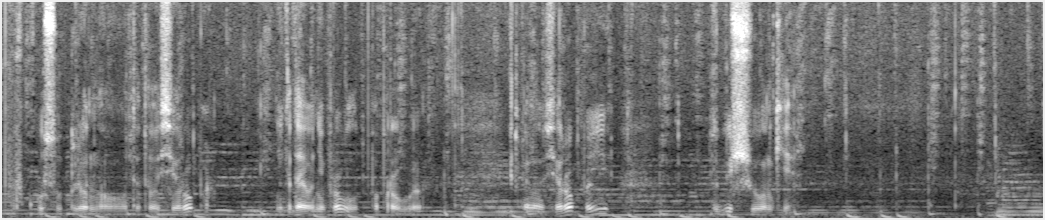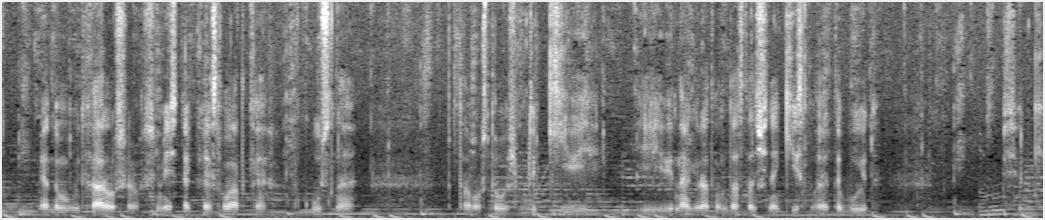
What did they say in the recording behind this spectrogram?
по вкусу кленного вот этого сиропа. Никогда его не пробовал, попробую. Кленного сиропа и сгущенки. Я думаю, будет хорошая смесь такая сладкая, вкусная. Потому что, в общем-то, киви и виноград, он достаточно кислый, а это будет все-таки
